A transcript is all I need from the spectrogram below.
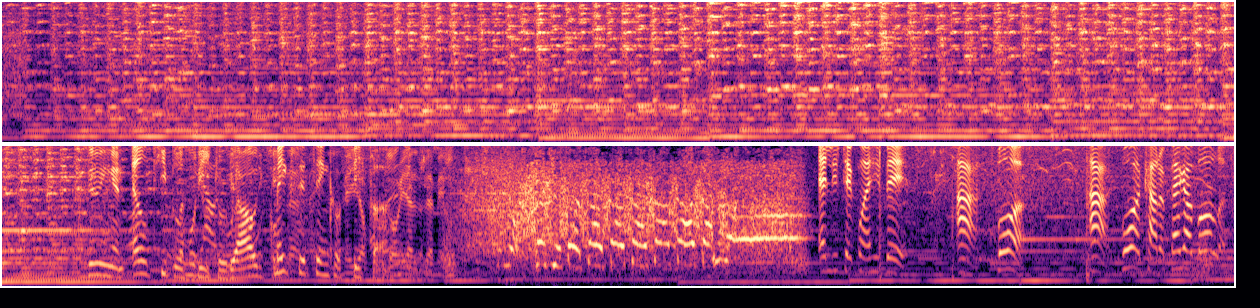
Doing an LT plus B tutorial makes you think of FIFA. LT com RB. Ah, boa. Ah, boa, cara. Pega a bola.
